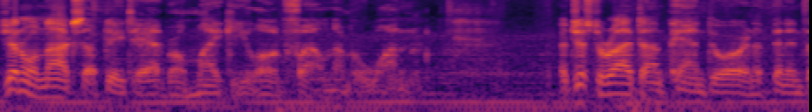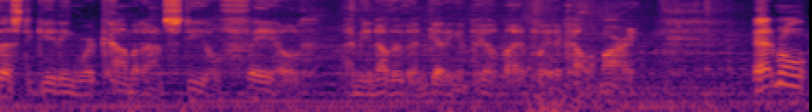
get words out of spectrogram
General Knoxx update to Admiral Mikey, log file number one. I just arrived on Pandora and have been investigating where Commandant Steele failed. I mean, other than getting impaled by a plate of calamari. Admiral,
